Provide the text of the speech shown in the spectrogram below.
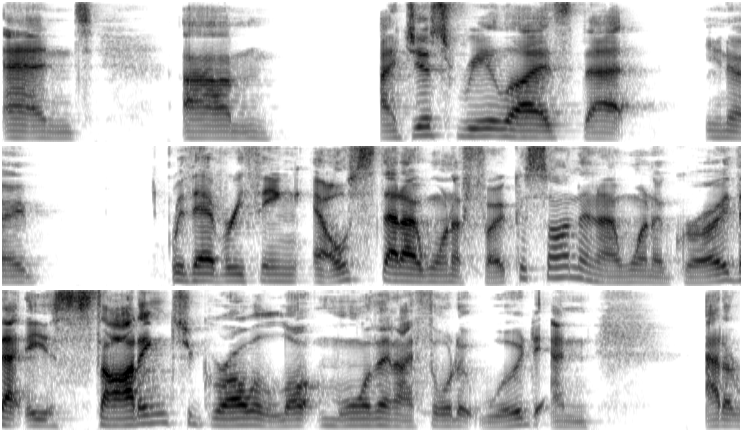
and um, I just realized that you know, with everything else that I want to focus on and I want to grow, that is starting to grow a lot more than I thought it would, and at a,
